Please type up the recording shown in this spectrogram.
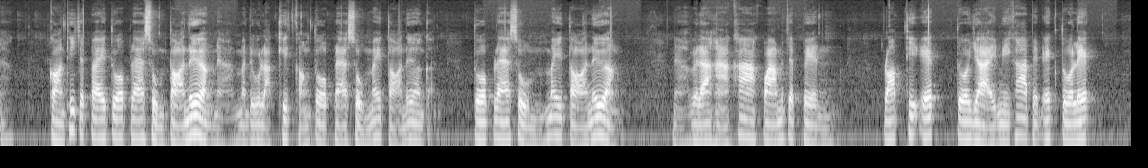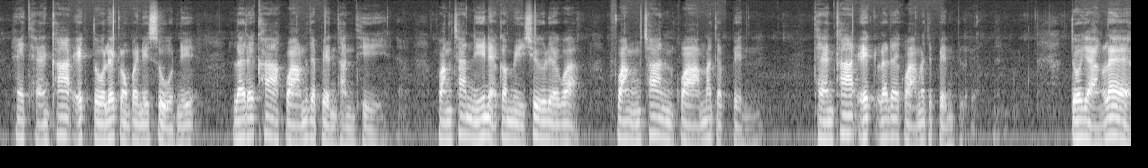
นะก่อนที่จะไปตัวแปรสุ่มต่อเนื่องเนะมาดูหลักคิดของตัวแปรสุ่มไม่ต่อเนื่องก่อนตัวแปรสุ่มไม่ต่อเนื่อง นะเวลาหาค่าความมันจะเป็นปล็อปที่ x ตัวใหญ่มีค่าเป็น x ตัวเล็ก ให้แทนค่า x ตัวเล็กลงไปในสูตรนี้ และได้ค่าความมันจะเป็นทันที ฟังก์ชันนี้เนี่ยก็มีชื่อเรียกว่า ฟังก์ชันความน่าจะเป็น แทนค่า x และได้ความน่าจะเป็นเลยตัวอย่างแรก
